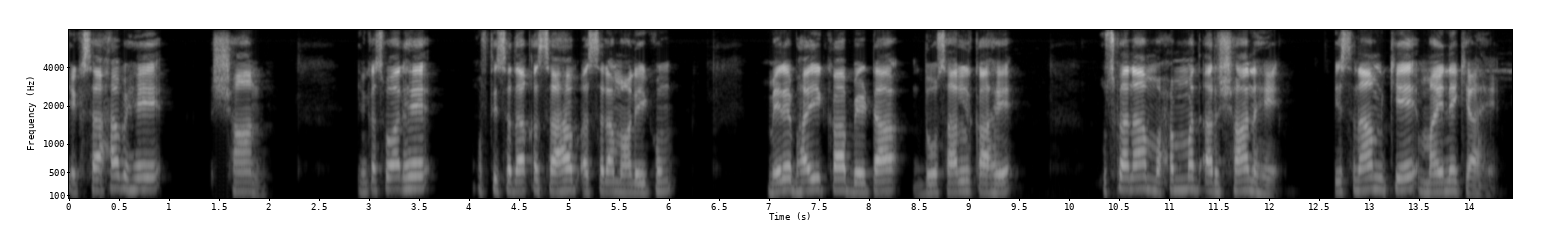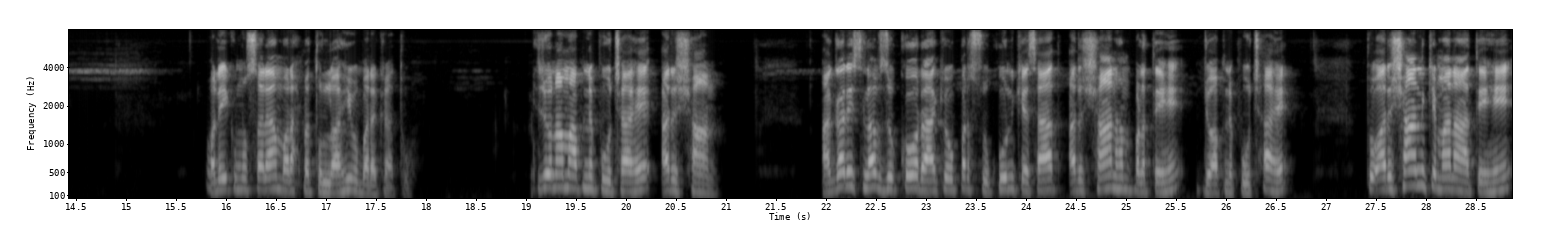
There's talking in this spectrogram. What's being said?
एक साहब है शान इनका सवाल है मुफ्ती सदाकत साहब अस्सलाम मेरे भाई का बेटा दो साल का है उसका नाम मोहम्मद अरशान है इस नाम के मायने क्या है वालेकुम अस्सलाम वरहमतुल्लाहि वबरकातुहू जो नाम आपने पूछा है, अरशान। अगर इस लफ्ज़ को रा के ऊपर सुकून के साथ अरशान हम पढ़ते हैं, जो आपने पूछा है तो अरशान के माना आते हैं,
